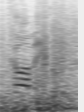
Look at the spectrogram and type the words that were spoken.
Incoming.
